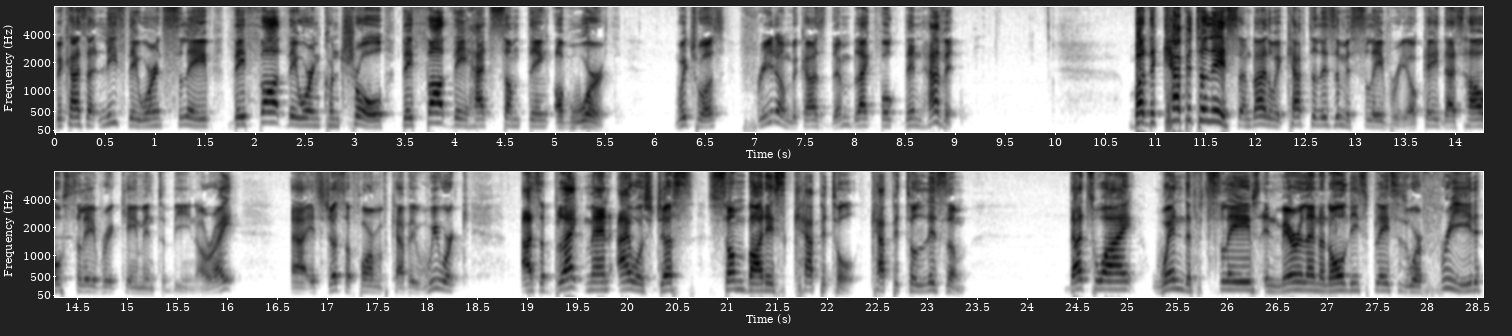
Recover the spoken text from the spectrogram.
because at least they weren't slave. They thought they were in control. They thought they had something of worth, which was freedom because them black folk didn't have it. But the capitalists, and by the way, capitalism is slavery, okay? That's how slavery came into being, all right? Uh, it's just a form of capital. We were, as a black man, I was just somebody's capital, capitalism. That's why when the slaves in Maryland and all these places were freed,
